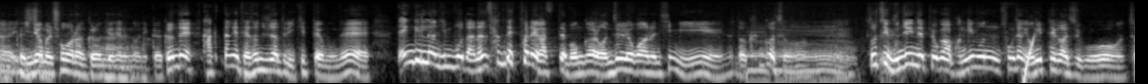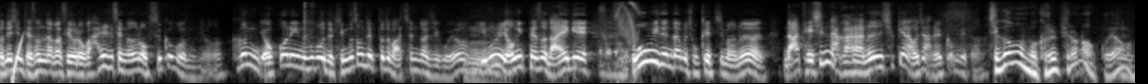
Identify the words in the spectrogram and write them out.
아, 그렇죠. 이념을 초월한 그런 게 되는 거니까. 그런데 각 당의 대선 주자들이 있기 때문에 땡기려는 힘보다는 상대편에 갔을 때 뭔가를 얹으려고 하는 힘이 더 큰 거죠. 예. 솔직히 문재인 대표가 반기문 총장 영입해가지고 저 대신 대선 나가세요라고 할 생각은 없을 거거든요. 그건 여권에 있는 후보들 김무성 대표도 마찬가지고요. 이분을 영입해서 나에게 도움이 된다면 좋겠지만은 나 대신 나가라는 쉽게 나오지 않을 겁니다. 지금은 뭐 그럴 필요는 없고요.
